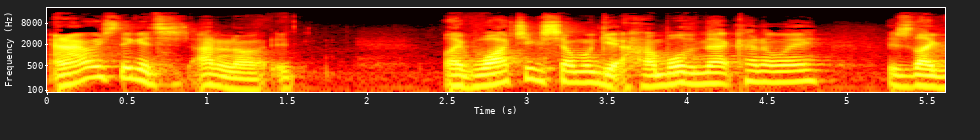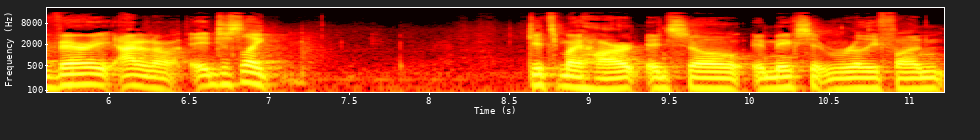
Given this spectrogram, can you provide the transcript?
And I always think it's I don't know, it, like watching someone get humbled in that kind of way is like very I don't know, it just like gets my heart and so it makes it really fun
